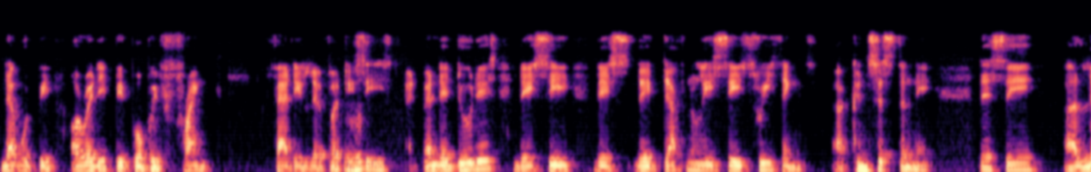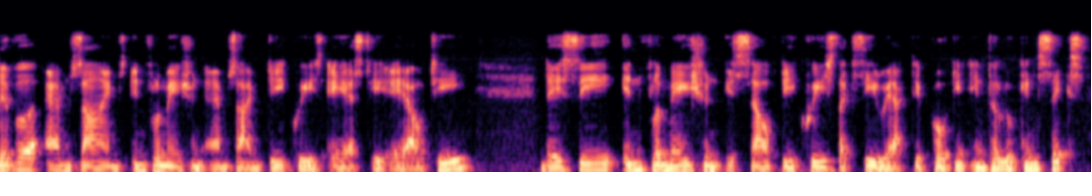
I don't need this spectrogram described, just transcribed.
that would be already people with frank fatty liver mm-hmm. disease. And when they do this, they see this, they definitely see three things uh, consistently. They see uh, liver enzymes, inflammation enzyme decrease, AST, ALT. They see inflammation itself decrease, like C reactive protein interleukin 6.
